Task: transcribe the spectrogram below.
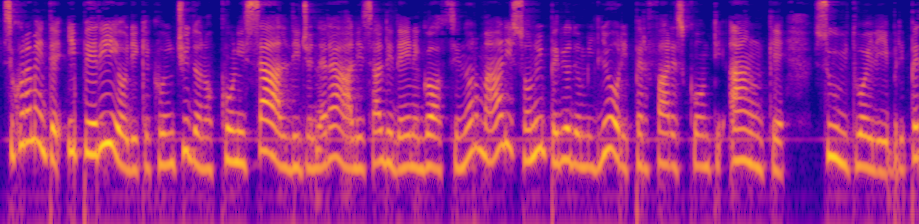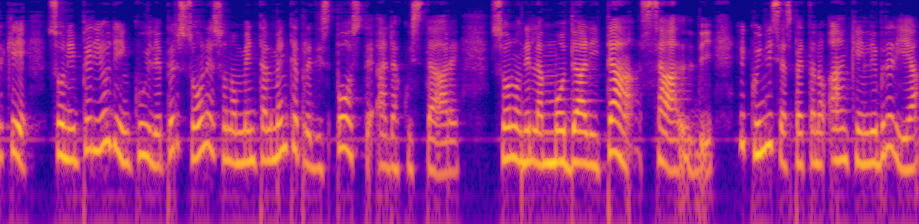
Sicuramente i periodi che coincidono con i saldi generali, i saldi dei negozi normali, sono i periodi migliori per fare sconti anche sui tuoi libri, perché sono i periodi in cui le persone sono mentalmente predisposte ad acquistare, sono nella modalità saldi e quindi si aspettano anche in libreria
